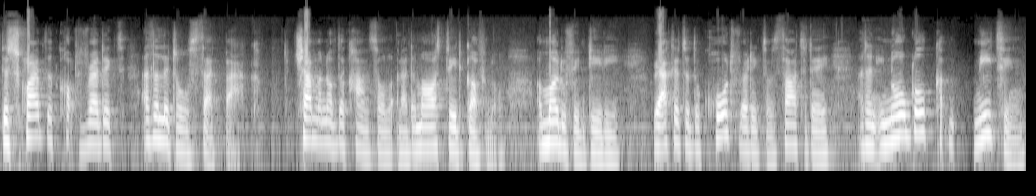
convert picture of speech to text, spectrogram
described the court verdict as a little setback chairman of the council and Adamawa State Governor, Ahmadu Fintiri, reacted to the court verdict on Saturday at an inaugural meeting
